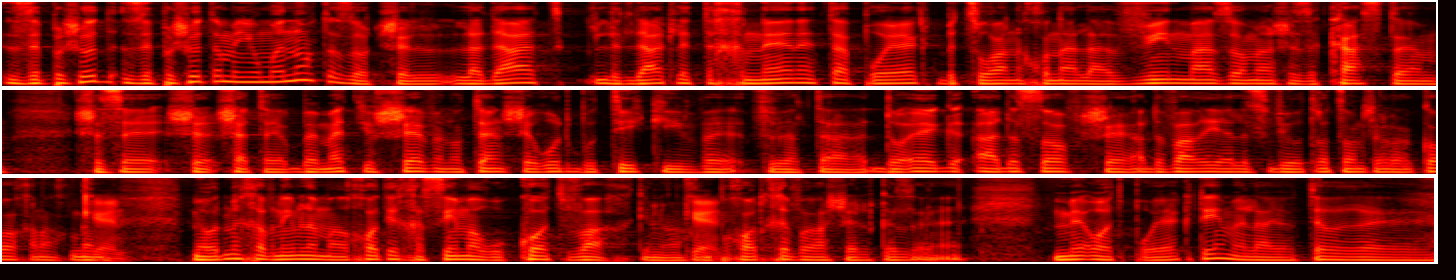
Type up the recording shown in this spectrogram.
זה פשוט, זה פשוט המיומנות הזאת של לדעת, לדעת לתכנן את הפרויקט בצורה נכונה, להבין מה זה אומר שזה קאסטום, שזה, ש, שאתה באמת יושב ונותן שירות בוטיקי ו, ואתה דואג עד הסוף שהדבר יהיה לשביעות רצון של הלקוח. אנחנו גם כן. מאוד מכוונים למערכות יחסים ארוכות טווח, כאילו אנחנו כן. פחות חברה של כזה מאות פרויקטים, אלא יותר... אה,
